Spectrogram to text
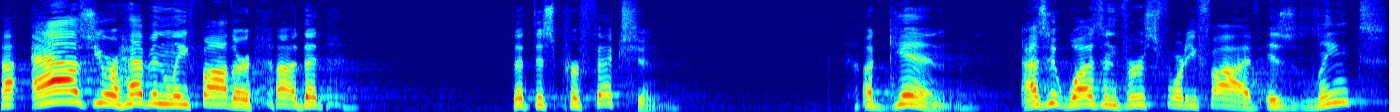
uh, as your Heavenly Father, uh, that, that this perfection, again, as it was in verse 45, is linked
